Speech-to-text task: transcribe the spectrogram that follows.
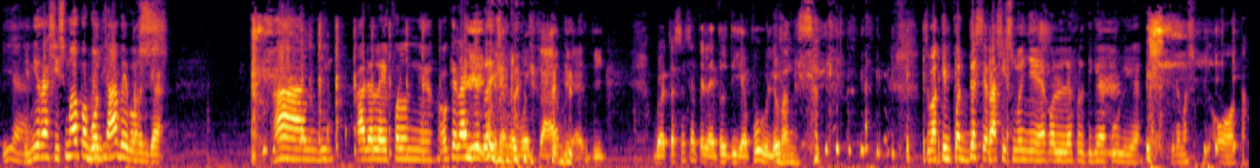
iya. ini rasisme apa bon Jadi, cabe bos harga- anjing ada levelnya oke lanjut lanjut Jangan buat cabai anjing. Batasnya sampai level 30. bangsat semakin pedas ya rasismenya ya kalau level 30 ya tidak masuk di otak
